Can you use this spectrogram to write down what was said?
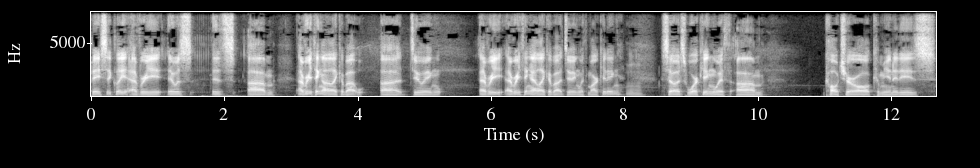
basically every it was it's um everything I like about uh doing every everything I like about doing with marketing. So it's working with um cultural communities.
